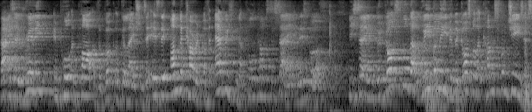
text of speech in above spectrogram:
That is a really important part of the book of Galatians. It is the undercurrent of everything that Paul comes to say in this book. He's saying the gospel that we believe in, the gospel that comes from Jesus,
